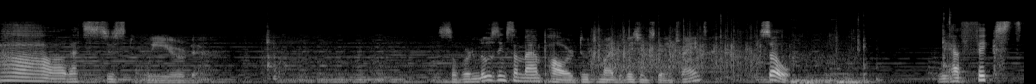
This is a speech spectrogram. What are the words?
Ah, that's just weird. So we're losing some manpower due to my divisions getting trained. So, we have fixed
